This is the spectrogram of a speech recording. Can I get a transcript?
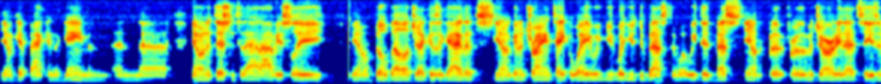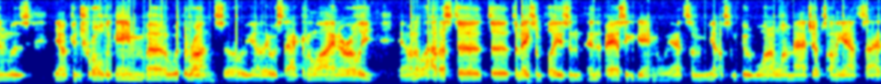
you know get back in the game, and and you know, in addition to that, obviously you know, Bill Belichick is a guy that's you know going to try and take away what you what you do best, and what we did best, you know, for, for the majority of that season was you know control the game uh, with the run. So you know they were stacking the line early, you know, and allowed us to to, to make some plays in, in the passing game. We had some you know some good one-on-one matchups on the outside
